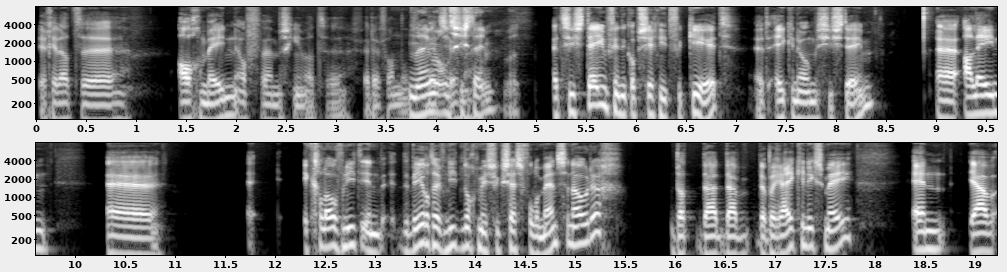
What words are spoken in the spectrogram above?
zeg je dat algemeen of misschien wat verder van ons Nee, maar ons systeem? Wat? Het systeem vind ik op zich niet verkeerd, het economisch systeem. Alleen, eh, ik geloof niet in. De wereld heeft niet nog meer succesvolle mensen nodig. Dat, daar, daar, daar bereik je niks mee. En ja,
